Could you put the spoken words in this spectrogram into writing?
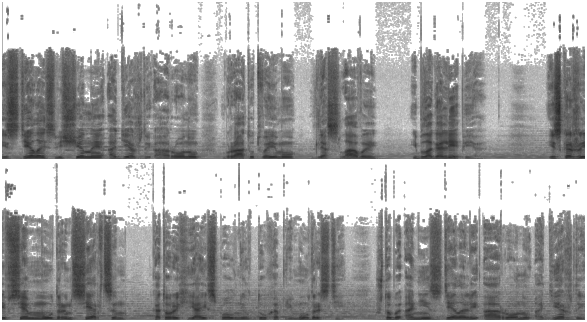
и сделай священные одежды Аарону, брату твоему, для славы и благолепия. И скажи всем мудрым сердцем, которых я исполнил духа премудрости, чтобы они сделали Аарону одежды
